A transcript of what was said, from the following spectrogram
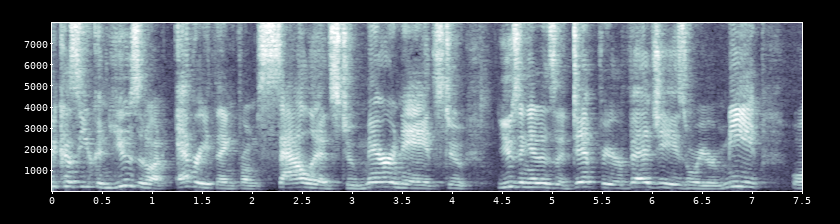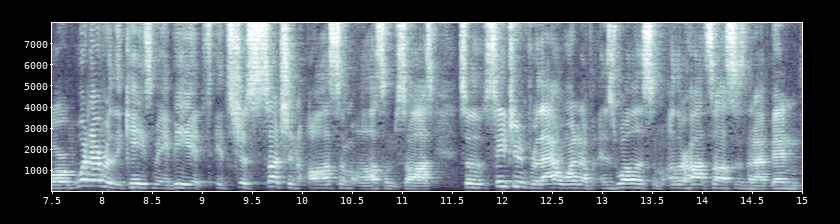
because you can use it on everything from salads to marinades to using it as a dip for your veggies or your meat or whatever the case may be. It's, it's just such an awesome, awesome sauce. So stay tuned for that one, as well as some other hot sauces that I've been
